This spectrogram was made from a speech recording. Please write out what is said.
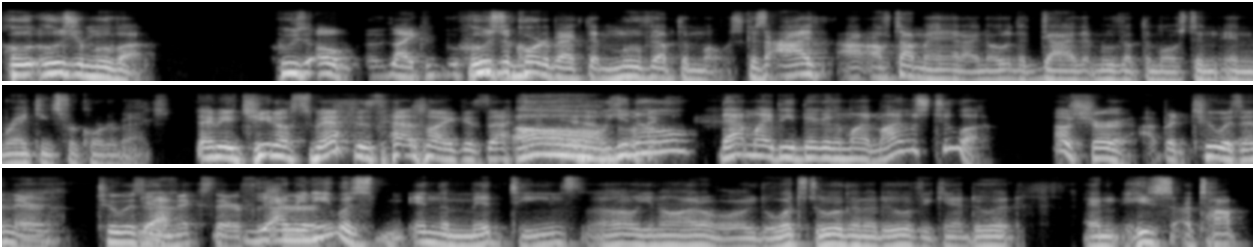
Who, who's your move up Who's oh like Who's the quarterback that moved up the most? Because I, off the top of my head, I know the guy that moved up the most in, in rankings for quarterbacks. I mean, Geno Smith is that like is that? Oh, yeah, you like- know that might be bigger than mine. Mine was Tua. Oh, sure, but Tua is in there. Yeah. Tua is in the mix there. For Yeah, I mean he was in the mid teens. Oh, you know I don't. know What's Tua gonna do if he can't do it? And he's a top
